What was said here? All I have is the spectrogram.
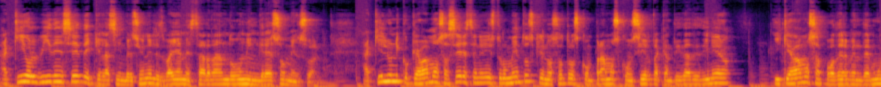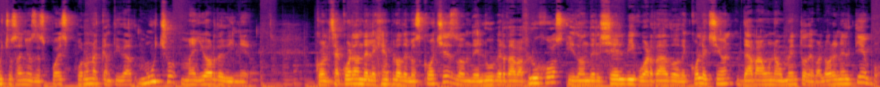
Aquí olvídense de que las inversiones les vayan a estar dando un ingreso mensual. Aquí lo único que vamos a hacer es tener instrumentos que nosotros compramos con cierta cantidad de dinero y que vamos a poder vender muchos años después por una cantidad mucho mayor de dinero. ¿Se acuerdan del ejemplo de los coches donde el Uber daba flujos y donde el Shelby guardado de colección daba un aumento de valor en el tiempo?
